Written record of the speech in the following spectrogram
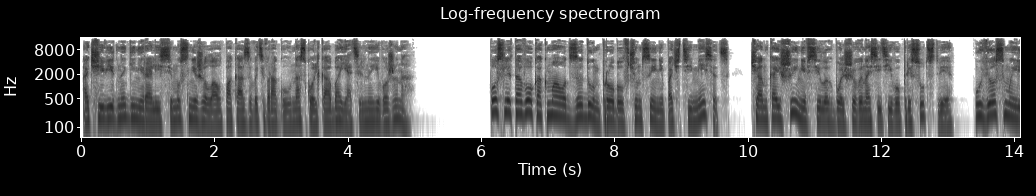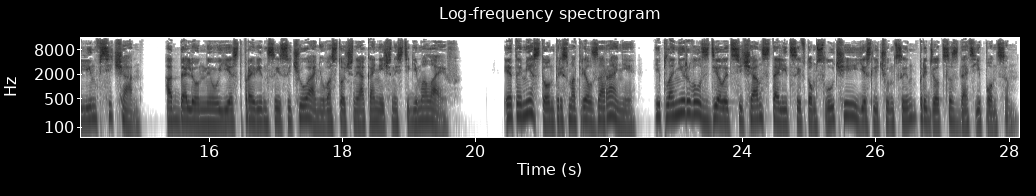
Очевидно, генералиссимус не желал показывать врагу, насколько обаятельна его жена. После того, как Мао Цзэдун пробыл в Чунцине почти месяц, Чан Кайши, не в силах больше выносить его присутствие, увез Мэйлин в Сичан, отдаленный уезд провинции Сычуань у восточной оконечности Гималаев. Это место он присмотрел заранее и планировал сделать Сичан столицей в том случае, если Чунцин придется сдать японцам.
